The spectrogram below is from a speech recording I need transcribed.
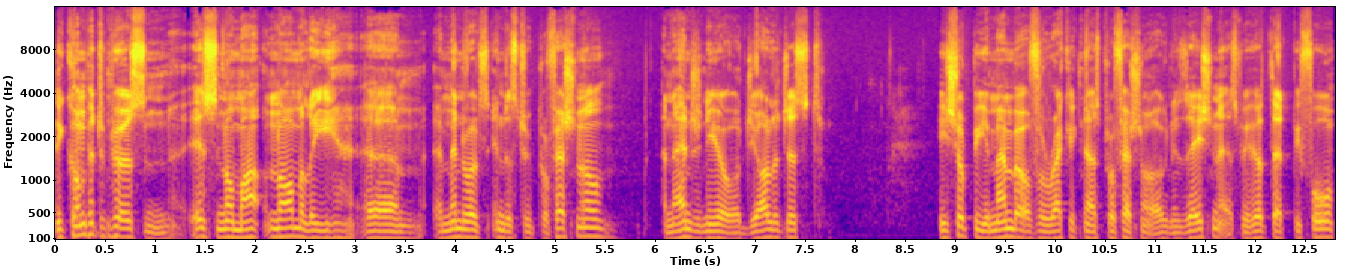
The competent person is norma normally um, a minerals industry professional, an engineer or geologist, he should be a member of a recognized professional organization, as we heard that before,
